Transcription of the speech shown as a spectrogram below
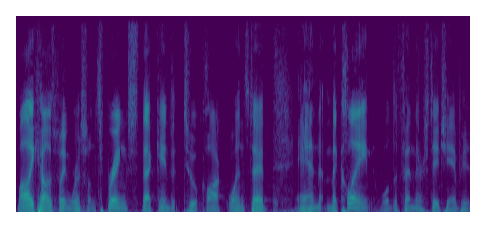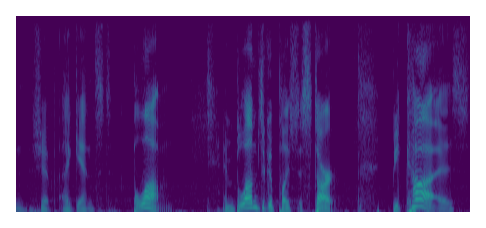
Motley County is playing Richland Springs. That game's at two o'clock Wednesday, and McLean will defend their state championship against Blum. And Blum's a good place to start because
